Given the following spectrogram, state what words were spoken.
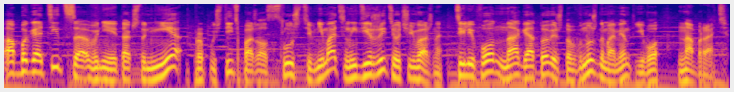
обогатиться в ней, так что не пропустите, пожалуйста, слушайте внимательно и держите, очень важно, телефон на готове, чтобы в нужный момент его набрать.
